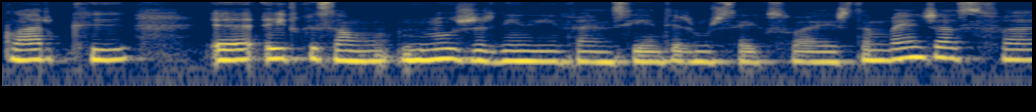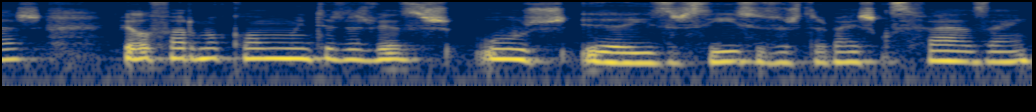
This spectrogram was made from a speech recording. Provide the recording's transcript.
Claro que eh, a educação no jardim de infância, em termos sexuais, também já se faz pela forma como muitas das vezes os eh, exercícios, os trabalhos que se fazem,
